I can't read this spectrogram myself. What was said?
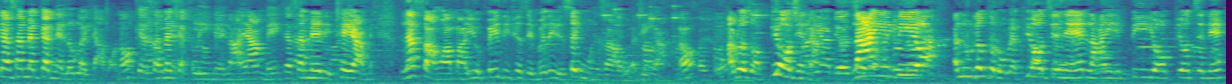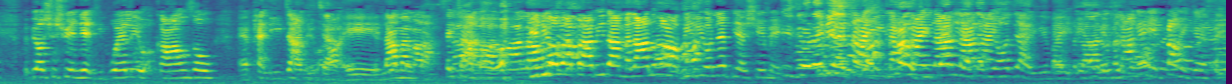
ကန်ဆယ်မက်ကတ်နဲ့လောက်လိုက်တာပေါ့နော်ကန်ဆယ်မက်ကတ်ကလေးနဲ့လာရမယ်ကန်ဆယ်မဲတွေထည့်ရမယ်လက်ဆောင်ကမာကြီးကိုပေးသည်ဖြစ်စေမပေးသည်စိတ်ဝင်စားဘူးအဓိကနော်အဲ့လိုဆိုပျော့ခြင်းတာလာရင်ပြီးရောအလူလောက်တယ်လို့ပဲပျော့ခြင်းနဲ့လာရင်ပြီးရောပျော့ခြင်းနဲ့ပျော်ရွှင်ရွှင်နဲ့ဒီပွဲလေးကိုအကောင်းဆုံးအဲဖန်တီးကြတယ်ပေါ့အေးလာမှမလားစိတ်ချပါပါဗီဒီယိုပါပါပြီးသားမလာလို့တော့ဗီဒီယိုနဲ့ပြန်ရှင်းမယ်ဒီလိုလည်းပြန်စာရင်လာလိုက်လာလာလိုက်ပြောကြရေးမအေးအေးမလာခဲ့ရင်ပေါက်ရင်ကဲဆယ်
